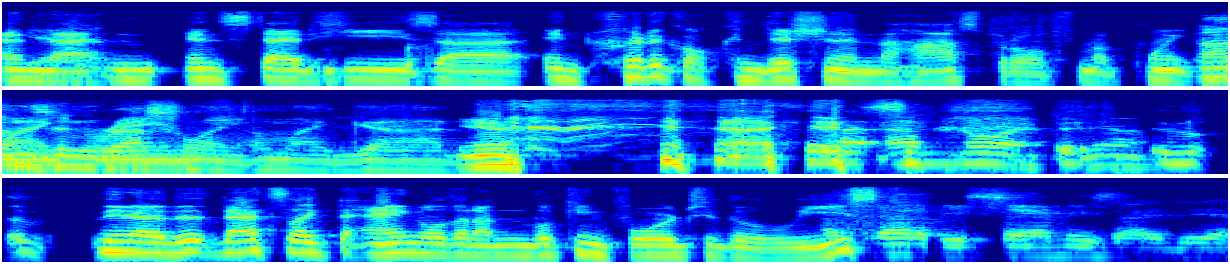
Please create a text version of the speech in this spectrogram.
and yeah. that in, instead he's uh, in critical condition in the hospital from a point Guns blank and range. wrestling. Oh my god! Yeah, it's, yeah. you know that's like the angle that I'm looking forward to the least. That's got to be Sami's idea.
